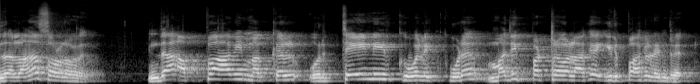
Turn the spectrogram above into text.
இதெல்லாம் தான் சொல்கிறது இந்த அப்பாவி மக்கள் ஒரு தேநீர் குவலை கூட மதிப்பற்றவர்களாக இருப்பார்கள் என்று.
